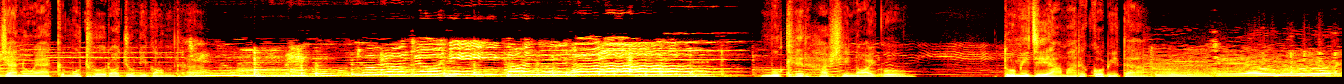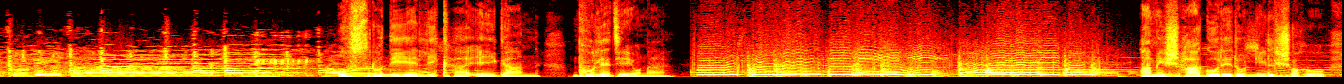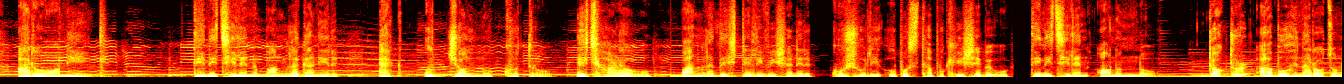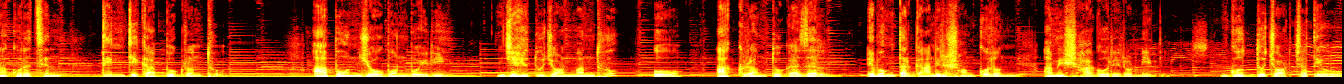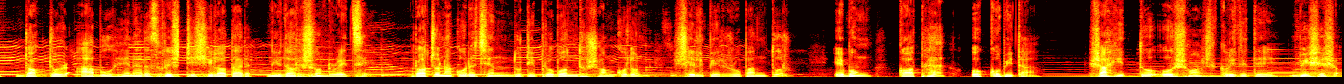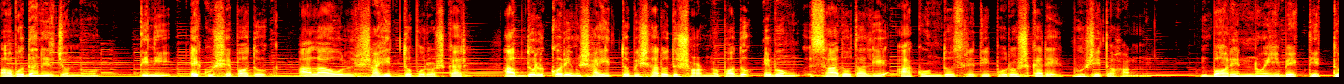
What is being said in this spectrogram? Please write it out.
যেন এক মুঠো রজনীগন্ধা। মুখের হাসি নয় গো তুমি যে আমার কবিতা। তুমি যে আমার কবিতা। অশ্রু দিয়ে লিখা এই গান ভুলে যেও না। আমি সাগরেরও নীল সহ আরও অনেক। তিনি ছিলেন বাংলা গানের এক উজ্জ্বল নক্ষত্র। এছাড়াও বাংলাদেশ টেলিভিশনের কুশলী উপস্থাপক হিসেবেও তিনি ছিলেন অনন্য। ডক্টর আবু হেনা রচনা করেছেন তিনটি কাব্যগ্রন্থ। আপন যৌবন বৈরী, যেহেতু জন্মান্ধ ও আক্রান্ত গাজল এবং তার গানের সংকলন আমি সাগরেরও নীল। গদ্য চর্চাতেও ডক্টর আবু হেনার সৃষ্টিশীলতার নিদর্শন রয়েছে। রচনা করেছেন দুটি প্রবন্ধ সংকলন, শিল্পীর রূপান্তর এবং কথা ও কবিতা। সাহিত্য ও সংস্কৃতিতে বিশেষ অবদানের জন্য তিনি একুশে পদক, আলাউল সাহিত্য পুরস্কার, আব্দুল করিম সাহিত্য বিশারদ স্বর্ণপদক এবং সাদত আলী আকন্দ স্মৃতি পুরস্কারে ভূষিত হন। বরেণ্য এই ব্যক্তিত্ব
